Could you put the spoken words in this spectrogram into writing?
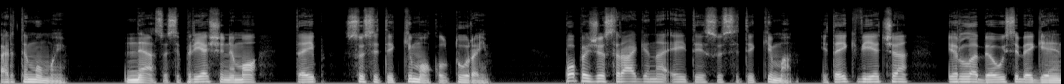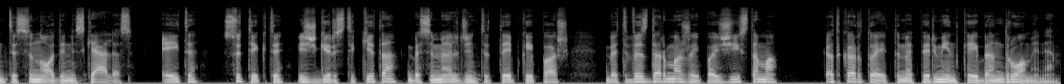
artimumui. Ne susipriešinimo, taip susitikimo kultūrai. Popiežius ragina eiti į susitikimą, į tai kviečia ir labiau įsibėgėjantis sinodinis kelias - eiti, sutikti, išgirsti kitą, besimeldžianti taip kaip aš, bet vis dar mažai pažįstama, kad kartu eitume pirmin kaip bendruomenė.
